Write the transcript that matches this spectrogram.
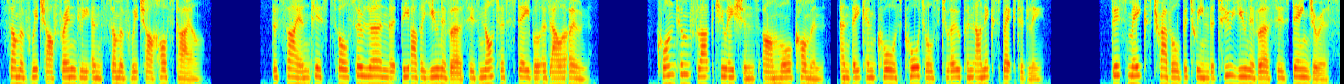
some of which are friendly and some of which are hostile the scientists also learn that the other universe is not as stable as our own. Quantum fluctuations are more common, and they can cause portals to open unexpectedly. This makes travel between the two universes dangerous,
